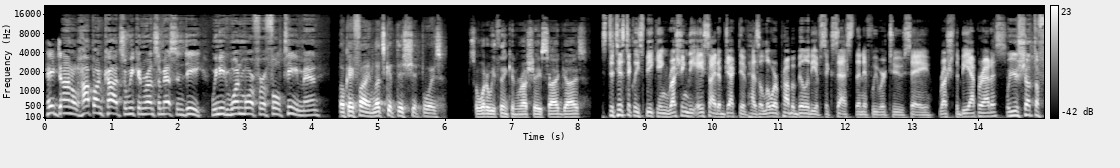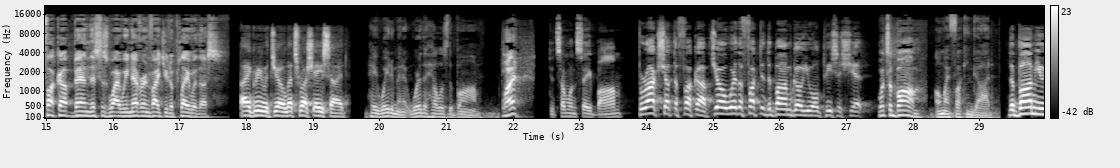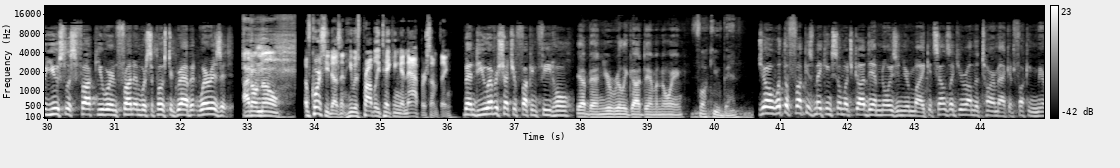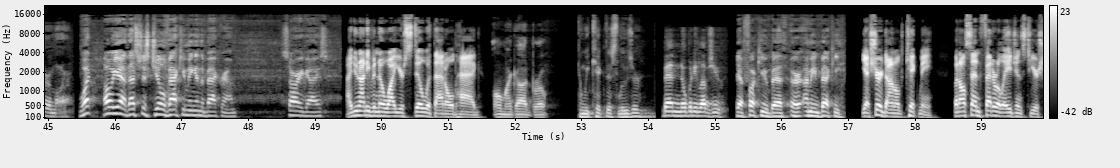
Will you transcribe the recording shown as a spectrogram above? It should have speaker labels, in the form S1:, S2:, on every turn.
S1: Hey, Donald, hop on COD so we can run some S&D. We need one more for a full team, man.
S2: Okay, fine. Let's get this shit, boys.
S3: So what are we thinking, rush A side, guys?
S4: Statistically speaking, rushing the A side objective has a lower probability of success than if we were to, say, rush the B apparatus.
S1: Will you shut the fuck up, Ben? This is why we never invite you to play with us.
S2: I agree with Joe. Let's rush A side.
S5: Hey, wait a minute. Where the hell is the bomb?
S1: What?
S3: Did someone say bomb?
S2: Barack, shut the fuck up. Joe, where the fuck did the bomb go, you old piece of shit?
S1: What's a bomb?
S5: Oh my fucking god.
S2: The bomb, you useless fuck. You were in front and we were supposed to grab it. Where is it?
S1: I don't know.
S4: Of course he doesn't. He was probably taking a nap or something.
S2: Ben, do you ever shut your fucking feed hole?
S3: Yeah, Ben, you're really goddamn annoying.
S5: Fuck you, Ben.
S2: Joe, what the fuck is making so much goddamn noise in your mic? It sounds like you're on the tarmac at fucking Miramar.
S1: What? Oh, yeah, that's just Jill vacuuming in the background. Sorry, guys.
S4: I do not even know why you're still with that old hag.
S3: Oh my god, bro.
S5: Can we kick this loser?
S2: Ben, nobody loves you.
S1: Yeah, fuck you, Beth. Or, I mean, Becky.
S4: Yeah, sure, Donald, kick me. But I'll send federal agents to your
